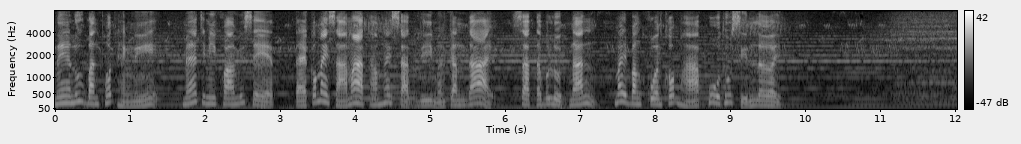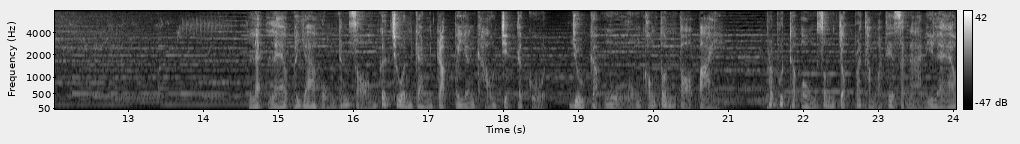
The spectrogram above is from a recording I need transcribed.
เนรุบรรพตแห่งนี้ แม้จะมีความวิเศษ แต่ก็ไม่สามารถทำให้สัตว์ดีเหมือนกันได้ สัตบุรุษนั้นไม่บังควรคบหาผู้ทุศีลเลย และแล้วพญาหงทั้งสองก็ชวนกันกลับไปยังเขาจิตตะกูดอยู่กับหมู่หงของตนต่อไป พระพุทธองค์ทรงจบพระธรรมเทศนานี้แล้ว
